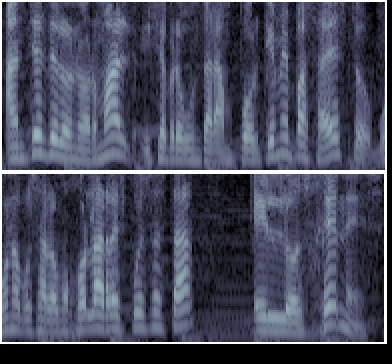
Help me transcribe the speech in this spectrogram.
antes de lo normal y se preguntarán, ¿por qué me pasa esto? Bueno, pues a lo mejor la respuesta está en los genes.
